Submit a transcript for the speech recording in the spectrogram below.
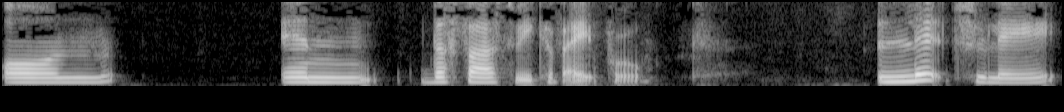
on in the first week of April literally,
